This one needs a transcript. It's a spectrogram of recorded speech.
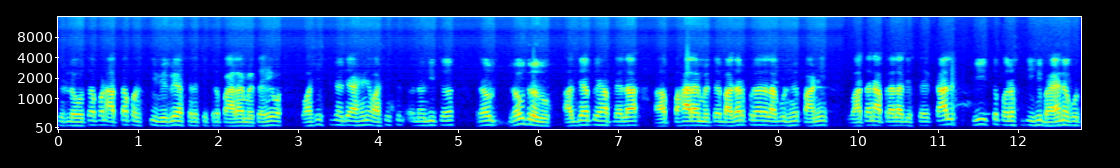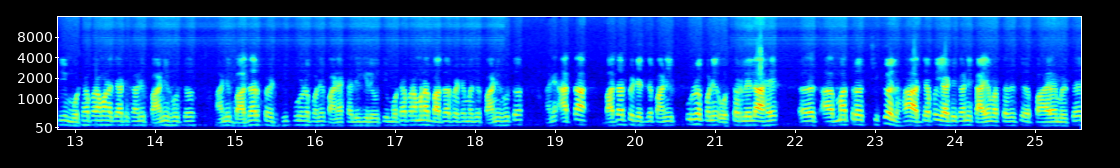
शिरलं होतं. पण आता परिस्थिती वेगळी असल्याचं चित्र पाहायला मिळतं. हे वाशिष्ठी नदी आहे आणि वाशिष्ठी नदीचं रौ रौद्र रूप अद्याप हे आपल्याला पाहायला मिळतं बाजारपुराला लागून हे पाणी वाहताना आपल्याला दिसतंय. काल ही इथं परिस्थिती ही भयानक होती. मोठ्या प्रमाणात या ठिकाणी पाणी होतं आणि बाजारपेठ ही पूर्णपणे पाण्याखाली गेली होती. मोठ्या प्रमाणात बाजारपेठेमध्ये पाणी होतं आणि आता बाजारपेठेतलं पाणी पूर्णपणे ओसरलेलं आहे. मात्र चिखल हा अद्याप या ठिकाणी कायम असल्याचं पाहायला मिळतंय.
